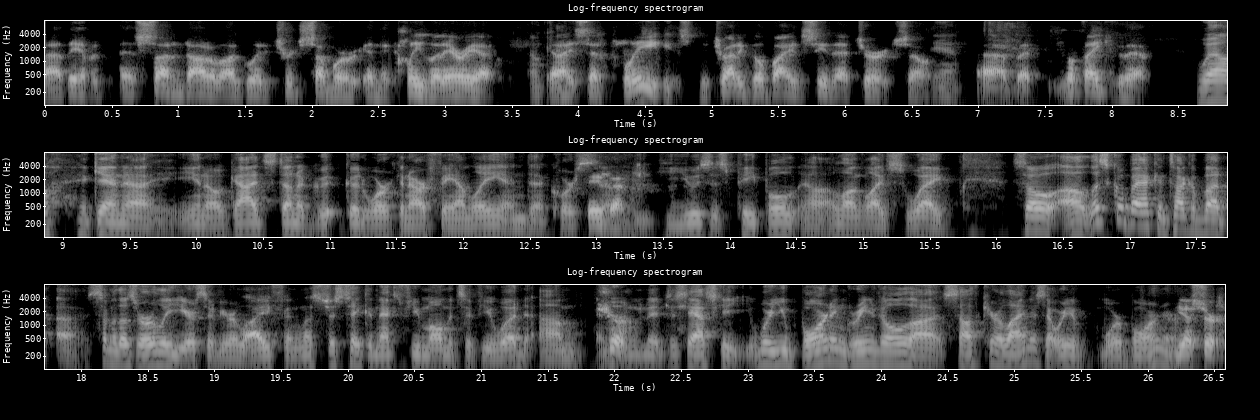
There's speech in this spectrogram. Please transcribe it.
Uh, they have a, a, son and daughter-in-law going to church somewhere in the Cleveland area. Okay. And I said, please, try to go by and see that church. So, yeah. Uh, but well, thank you for that. Well, again, uh, you know, God's done a good, good work in our family, and of course, uh, he, he, uses people uh, along life's way. So uh, let's go back and talk about uh, some of those early years of your life, and let's just take the next few moments, if you would. Um, sure. I'm going to just ask you: Were you born in Greenville, uh, South Carolina? Is that where you were born? Or? Yes, sir.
